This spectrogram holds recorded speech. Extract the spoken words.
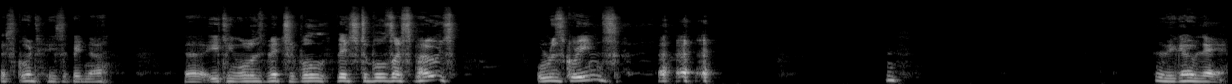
That's good. He's been uh, uh, eating all his vegetable vegetables, I suppose all his greens. there we go there.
